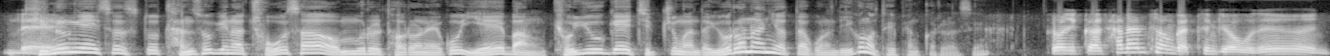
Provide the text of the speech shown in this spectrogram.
네. 기능에 있어서도 단속이나 조사 업무를 덜어내고 예방, 교육에 집중한다. 이런 안이었다고 하는데 이건 어떻게 평가를 하세요? 그러니까 산안청 같은 경우는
